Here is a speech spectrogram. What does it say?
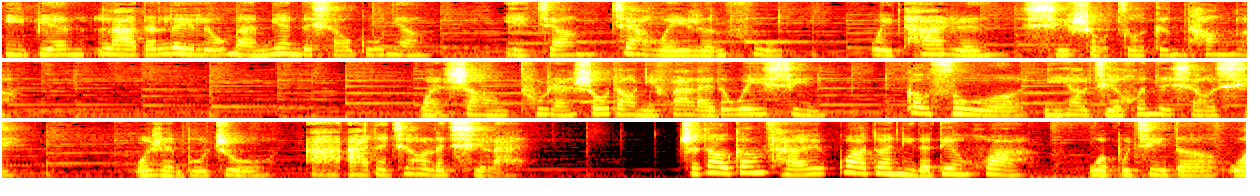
一边辣得泪流满面的小姑娘，也将嫁为人妇。为他人洗手做羹汤了。晚上突然收到你发来的微信，告诉我你要结婚的消息，我忍不住啊啊的叫了起来。直到刚才挂断你的电话，我不记得我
